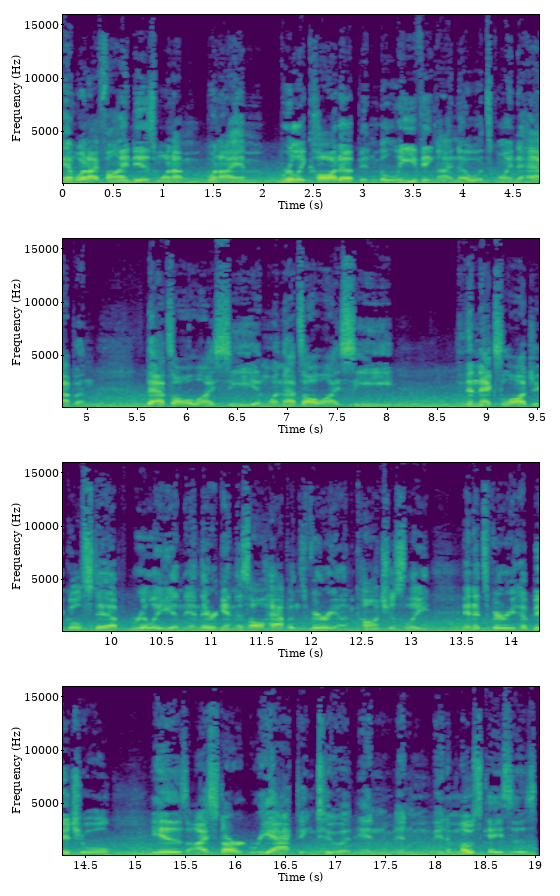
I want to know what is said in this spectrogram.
And what I find is when I'm when I am really caught up in believing I know what's going to happen, that's all I see. And when that's all I see, the next logical step really, and, and, there again, this all happens very unconsciously and it's very habitual, is I start reacting to it. And, and, and in most cases,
